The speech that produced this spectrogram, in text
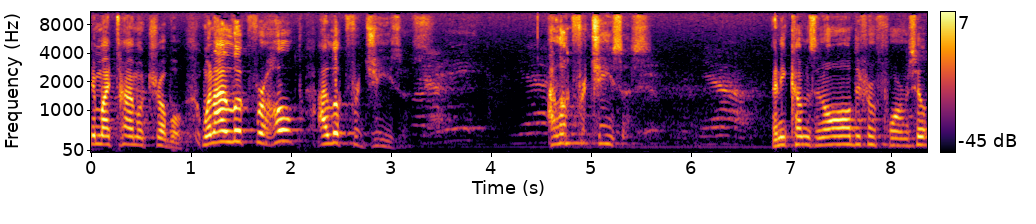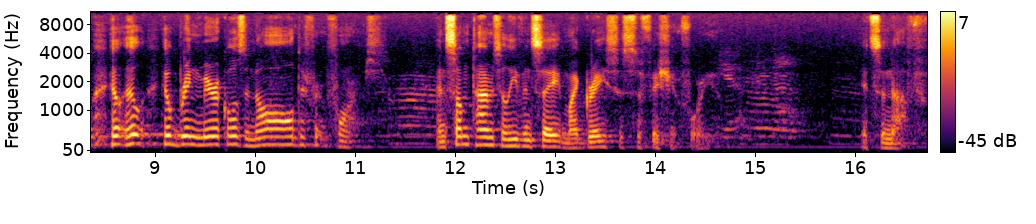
in my time of trouble. When I look for hope, I look for Jesus. I look for Jesus. And he comes in all different forms. He'll, he'll, he'll, he'll bring miracles in all different forms. And sometimes he'll even say, My grace is sufficient for you. It's enough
